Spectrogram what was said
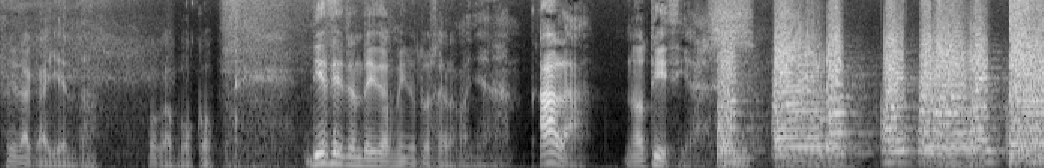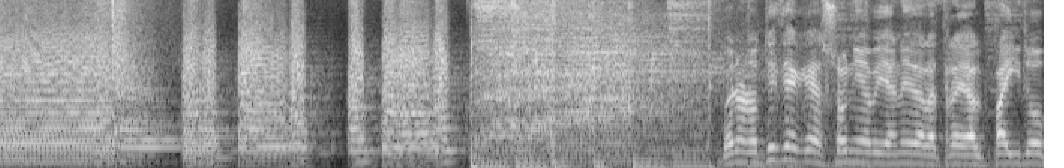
Se irá cayendo poco a poco. 10 y 32 minutos de la mañana. ¡Hala! Noticias. Bueno, noticia que a Sonia Villaneda la trae al pairo,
